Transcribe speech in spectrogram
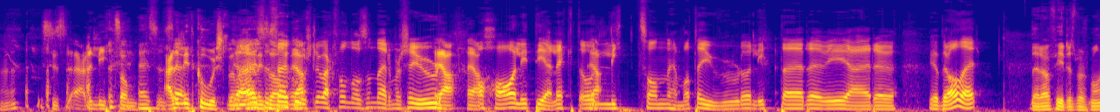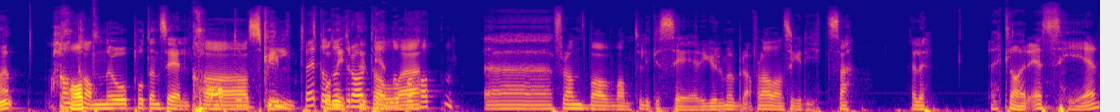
Ja, synes, er det litt sånn Er det litt koselig? Ja, jeg syns det er liksom- koselig, i hvert fall nå som nærmer seg jul. Ja, ja. Å ha litt dialekt og Ja. litt sånn hemma til jul og litt der eh, vi er eh, Vi er bra der. Dere har fire spørsmål igjen. Han Kat- kan jo potensielt ha spilt på og du drar den opp av 90-tallet. Eh, for han var, vant vel ikke seriegull med bra, for da hadde han sikkert gitt seg. Eller? Jeg klarer Jeg ser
